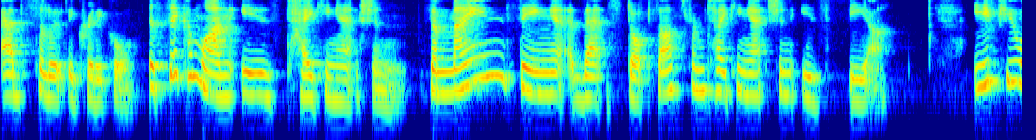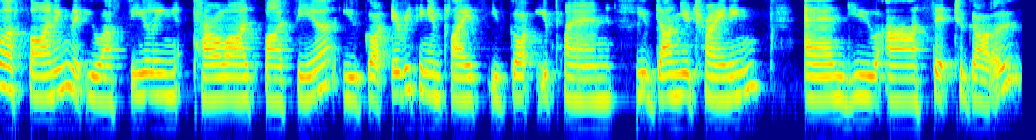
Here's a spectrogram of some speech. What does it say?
absolutely critical. The second one is taking action. The main thing that stops us from taking action is fear. If you are finding that you are feeling paralyzed by fear, you've got everything in place, you've got your plan, you've done your training, and you are set to go,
